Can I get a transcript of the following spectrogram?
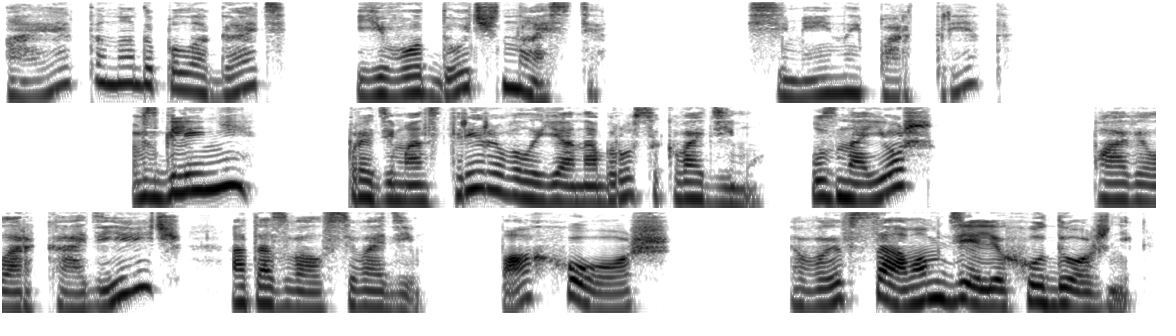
А это, надо полагать, его дочь Настя. Семейный портрет? «Взгляни», — продемонстрировала я набросок Вадиму. «Узнаешь?» «Павел Аркадьевич?» — отозвался Вадим. «Похож. Вы в самом деле художник».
